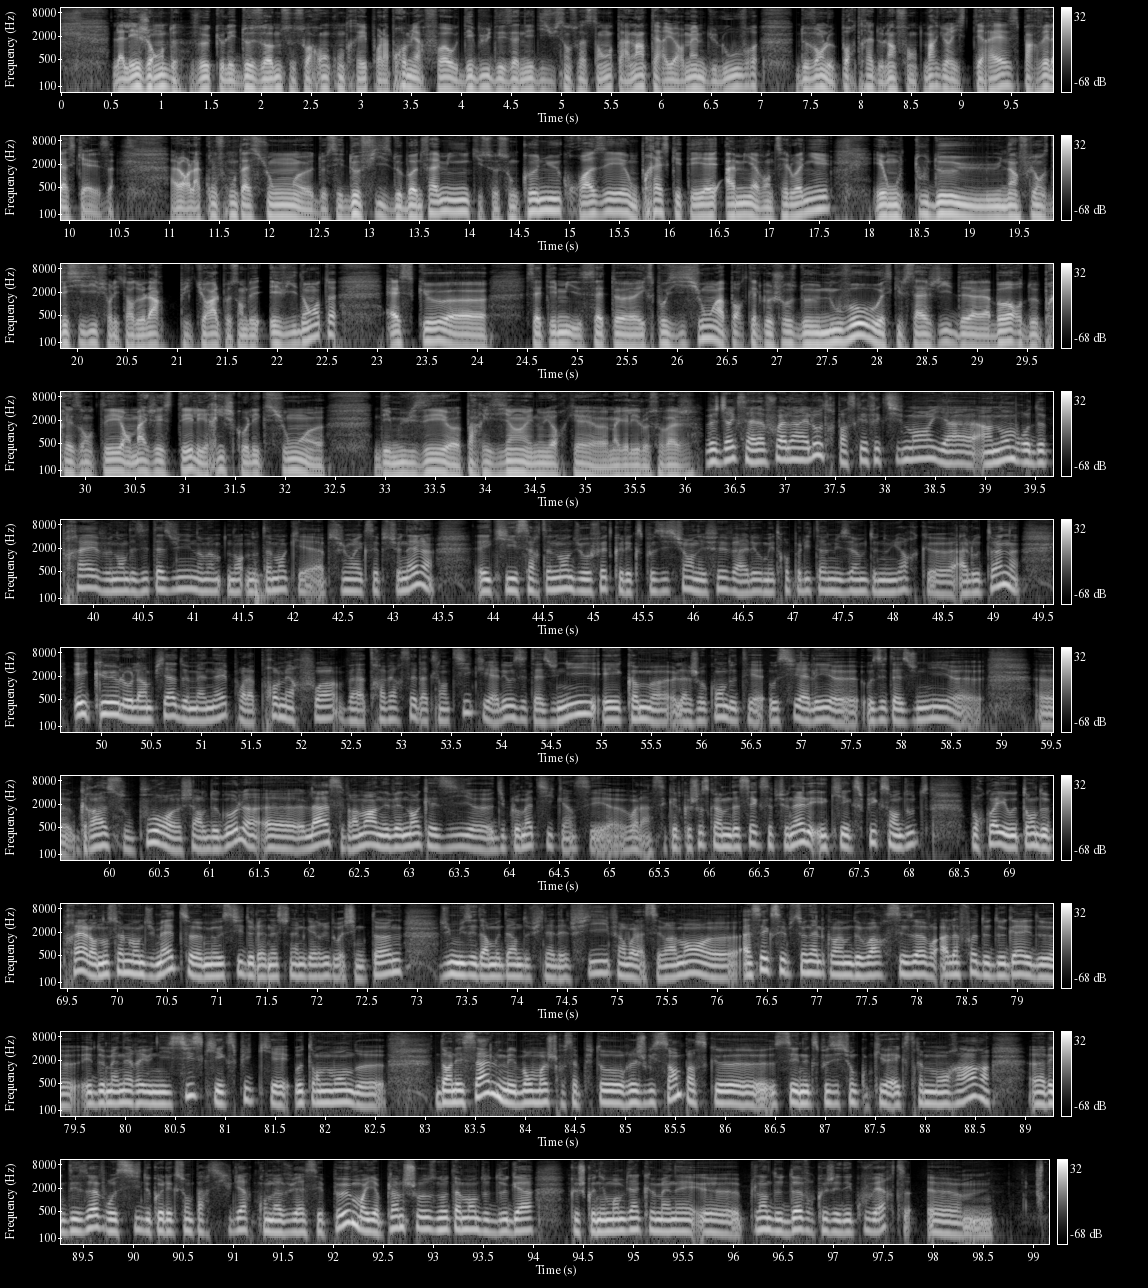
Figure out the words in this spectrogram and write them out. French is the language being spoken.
La légende veut que les deux hommes se soient rencontrés pour la première fois au début des années 1860 à l'intérieur même du Louvre, devant le portrait de l'infante Marguerite Thérèse par Velasquez. Alors la confrontation euh, de ces deux fils de bonne famille qui se sont connus, croisés, ont presque été amis avant de s'éloigner et ont tous deux eu une influence décisive sur l'histoire de l'art pictural peut sembler évidente. Est-ce que euh, cette, euh, exposition apporte quelque chose de nouveau ou est-ce qu'il s'agit d'abord de présenter en majesté les riches collections des musées parisiens et new-yorkais, Magali Le Sauvage? Bah, Je dirais que c'est à la fois l'un et l'autre parce qu'effectivement, il y a un nombre de prêts venant des États-Unis notamment qui est absolument exceptionnel et qui est certainement dû au fait que l'exposition en effet va aller au Metropolitan Museum de New York euh, à l'automne et que l'Olympia de Manet pour la première fois va traverser l'Atlantique et aller aux États-Unis et comme euh, la Joconde était aussi allée euh, aux États-Unis grâce ou pour Charles de Gaulle, là c'est vraiment un événement quasi diplomatique. Hein. C'est voilà, quelque chose quand même d'assez exceptionnel et qui explique sans doute pourquoi il y a autant de prêts. Alors non seulement du Met, euh, mais aussi de la National Gallery de Washington, du Musée d'art moderne de Philadelphie. Enfin voilà, c'est vraiment euh, assez exceptionnel quand même de voir ces œuvres à la fois de Degas et de, et de Manet réunies ici, explique qu'il y ait autant de monde euh, dans les salles. Mais bon, moi je trouve ça plutôt réjouissant parce que c'est une exposition qui est extrêmement rare, avec des œuvres aussi de collections particulières qu'on a vues assez peu. Moi, il y a plein de choses, notamment de Degas, que je connais moins bien que Manet, plein d'œuvres que j'ai découvertes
